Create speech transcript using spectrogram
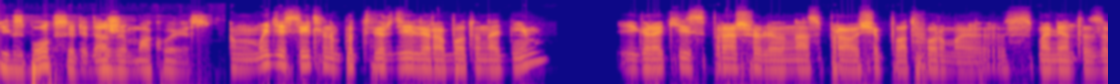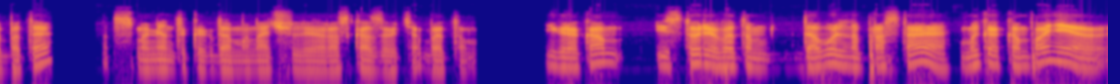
Xbox или даже macOS? Мы действительно подтвердили работу над ним. Игроки спрашивали у нас про вообще платформы с момента ЗБТ, с момента, когда мы начали рассказывать об этом игрокам. История в этом довольно простая. Мы как компания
